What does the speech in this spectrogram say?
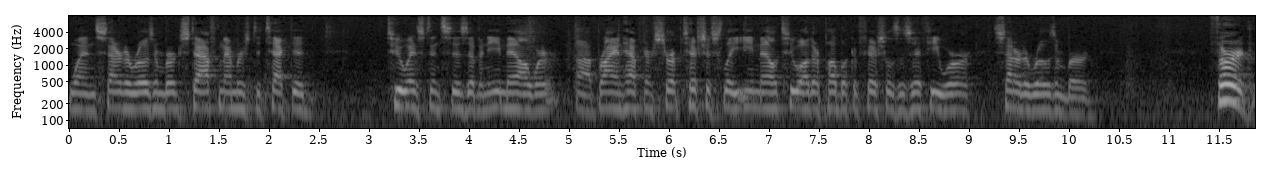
when Senator Rosenberg's staff members detected two instances of an email where uh, Bryon Hefner surreptitiously emailed two other public officials as if he were Senator Rosenberg. Third,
